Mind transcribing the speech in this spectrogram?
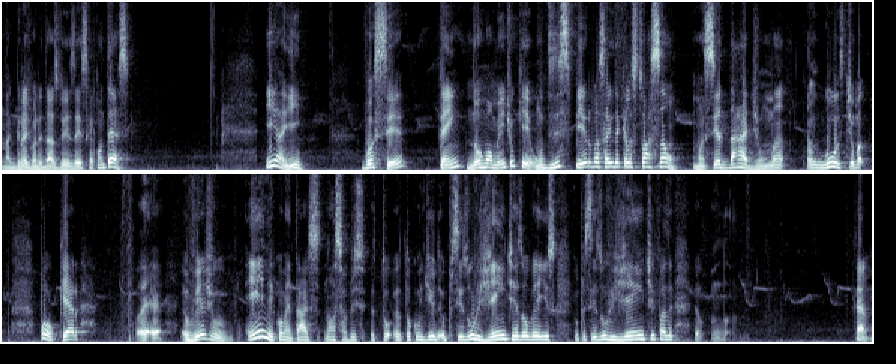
Na grande maioria das vezes é isso que acontece. E aí, você tem normalmente o quê? Um desespero para sair daquela situação, uma ansiedade, uma angústia, uma. Pô, eu quero. É, é eu vejo N comentários. Nossa, Fabrício, eu tô, eu tô com dívida, eu preciso urgente resolver isso, eu preciso urgente fazer. Eu... Cara,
